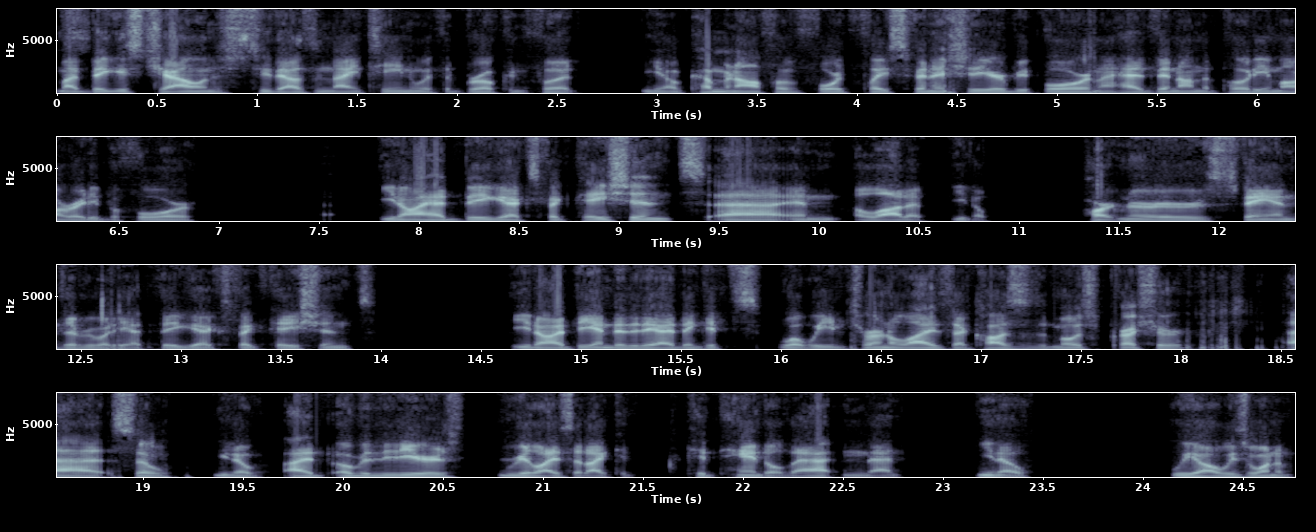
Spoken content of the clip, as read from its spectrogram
my biggest challenge 2019 with the broken foot. You know, coming off of fourth place finish the year before, and I had been on the podium already before. You know, I had big expectations uh, and a lot of you know partners, fans, everybody had big expectations. You know, at the end of the day, I think it's what we internalize that causes the most pressure. Uh, so, you know, I over the years realized that I could could handle that, and that you know, we always want to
